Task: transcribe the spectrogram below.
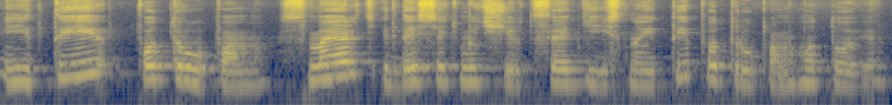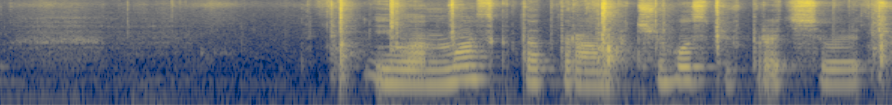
Йти по трупам. Смерть і 10 мечів. Це дійсно йти по трупам, готові. Ілон Маск та Трамп. Чого співпрацюють?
